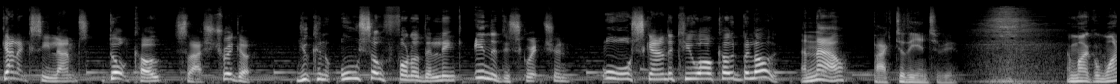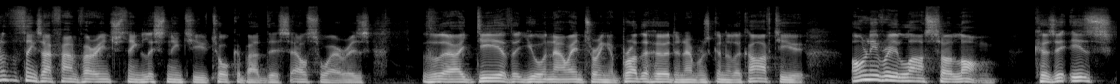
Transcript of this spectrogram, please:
galaxylamps.co slash trigger. You can also follow the link in the description or scan the QR code below. And now, back to the interview. And Michael, one of the things I found very interesting listening to you talk about this elsewhere is the idea that you are now entering a brotherhood and everyone's going to look after you only really lasts so long because it is,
